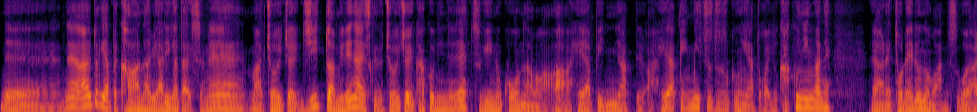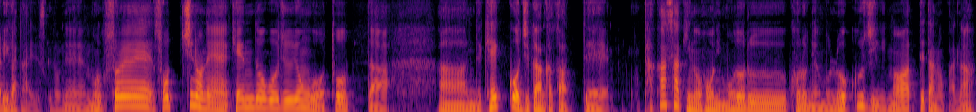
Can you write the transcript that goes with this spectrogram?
で、ね、ああいう時やっぱりカーナビありがたいですよね。まあちょいちょい、じっとは見れないですけど、ちょいちょい確認でね、次のコーナーは、ああヘアピンになってる。あ、ヘアピン3つ続くんやとかいう確認がね、あれ取れるのは、すごいありがたいですけどね。もうそれ、そっちのね、県道54号を通ったあんで結構時間かかって、高崎の方に戻る頃にはもう6時回ってたのかな。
